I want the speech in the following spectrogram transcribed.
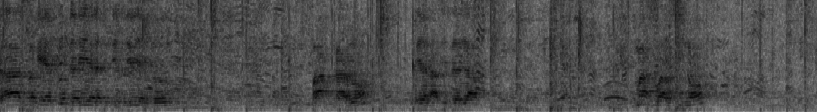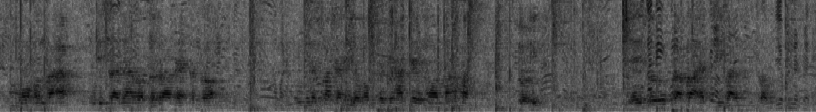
dan sebagai coach dari RSUD sendiri yaitu Pak Karno kemudian asistennya Mas Warsino mohon maaf tulisannya Roger Ratek Cekok ini semua jadi ya mau PPHT mohon maaf Mas Doni yaitu Bapak Haji Warsito Iya bener berarti.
